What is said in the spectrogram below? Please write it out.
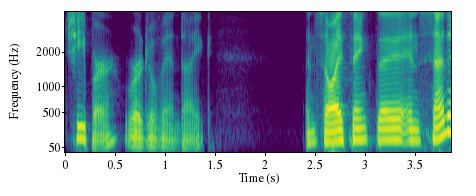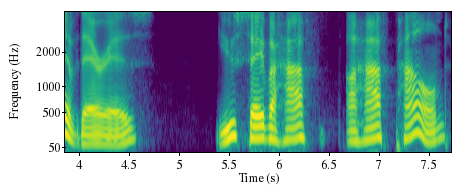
cheaper, Virgil Van Dijk, and so I think the incentive there is you save a half a half pound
